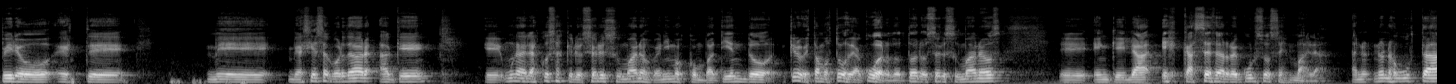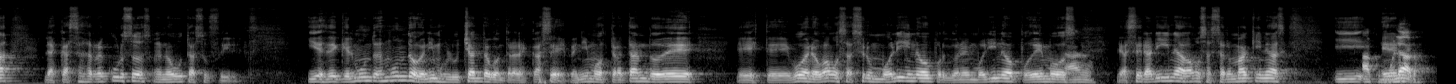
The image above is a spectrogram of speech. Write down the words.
Pero este, me, hacías acordar a que eh, una de las cosas que los seres humanos venimos combatiendo, creo que estamos todos de acuerdo, todos los seres humanos, eh, en que la escasez de recursos es mala. No, no, nos gusta la escasez de recursos, no nos gusta sufrir. Y desde que el mundo es mundo venimos luchando contra la escasez, venimos tratando de este, bueno, vamos a hacer un molino, porque con el molino podemos hacer harina, vamos a hacer máquinas y... Acumular.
